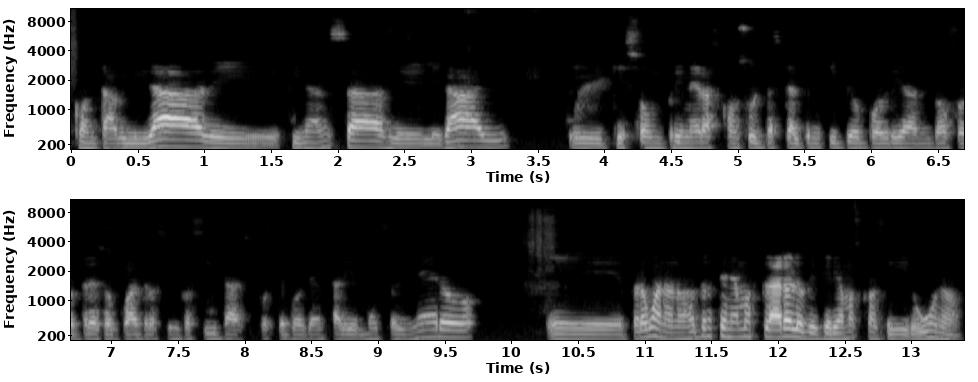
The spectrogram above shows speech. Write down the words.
contabilidad, de finanzas, de legal, eh, que son primeras consultas que al principio podrían dos o tres o cuatro o cinco citas, pues te podrían salir mucho dinero. Eh, pero bueno, nosotros teníamos claro lo que queríamos conseguir. Uno,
